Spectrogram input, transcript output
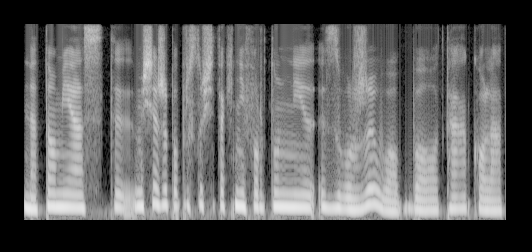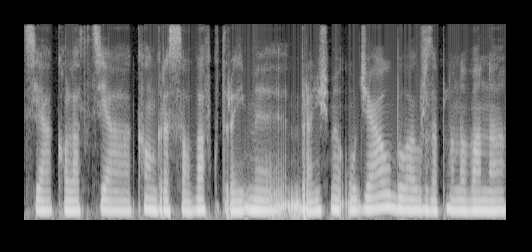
Natomiast myślę, że po prostu się tak niefortunnie złożyło, bo ta kolacja, kolacja kongresowa, w której my braliśmy udział, była już zaplanowana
